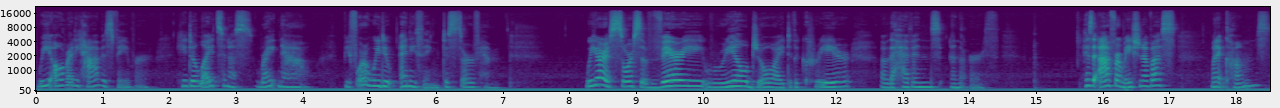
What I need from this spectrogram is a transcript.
We already have his favor. He delights in us right now before we do anything to serve him. We are a source of very real joy to the creator of the heavens and the earth. His affirmation of us, when it comes,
